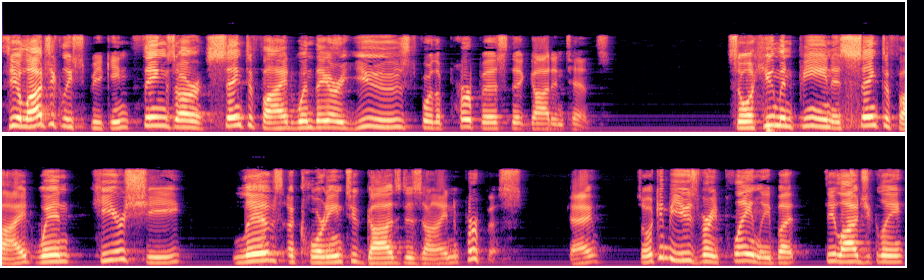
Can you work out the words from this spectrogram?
Theologically speaking, things are sanctified when they are used for the purpose that God intends. So a human being is sanctified when he or she lives according to God's design and purpose. Okay? So it can be used very plainly, but theologically,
